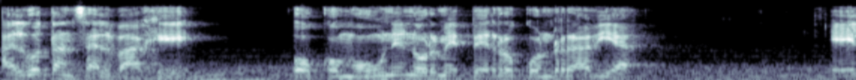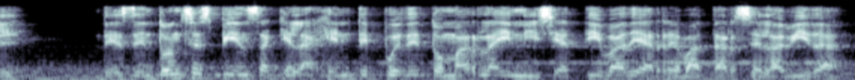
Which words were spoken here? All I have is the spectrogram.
Algo tan salvaje o como un enorme perro con rabia. Él desde entonces piensa que la gente puede tomar la iniciativa de arrebatarse la vida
